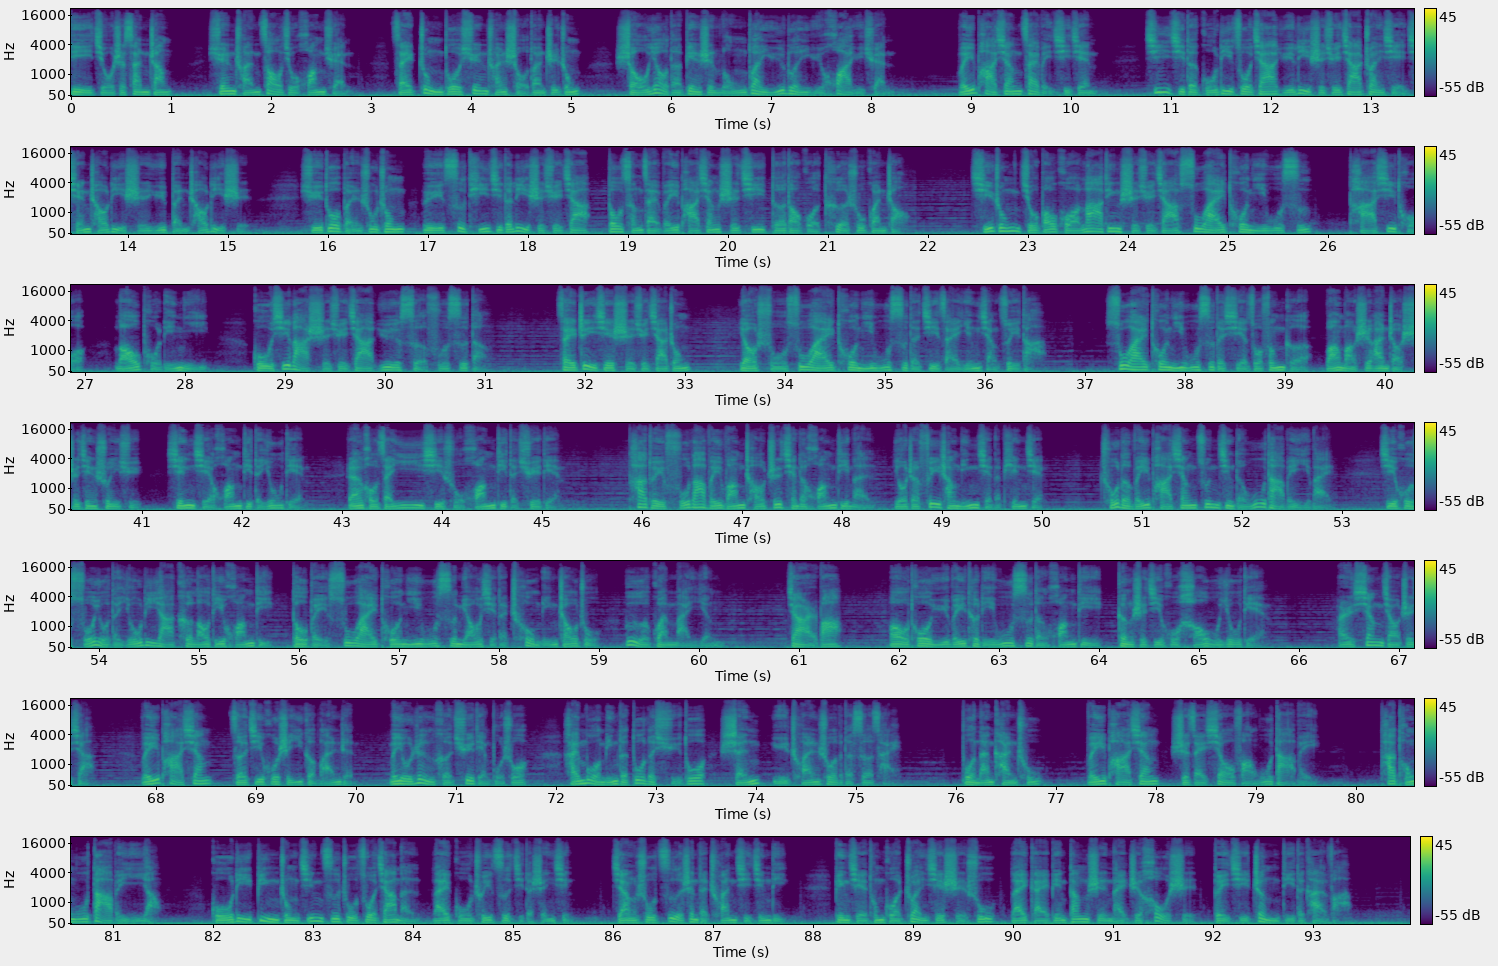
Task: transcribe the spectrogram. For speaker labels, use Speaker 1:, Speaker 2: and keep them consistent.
Speaker 1: 第九十三章宣传造就皇权。在众多宣传手段之中，首要的便是垄断舆论与话语权。维帕乡在位期间，积极的鼓励作家与历史学家撰写前朝历史与本朝历史。许多本书中屡次提及的历史学家，都曾在维帕乡时期得到过特殊关照，其中就包括拉丁史学家苏埃托尼乌斯、塔西佗、老普林尼。古希腊史学家约瑟夫斯等，在这些史学家中，要数苏埃托尼乌斯的记载影响最大。苏埃托尼乌斯的写作风格往往是按照时间顺序，先写皇帝的优点，然后再一一细数皇帝的缺点。他对弗拉维王朝之前的皇帝们有着非常明显的偏见，除了维帕乡尊敬的乌大维以外。几乎所有的尤利亚克劳迪皇帝都被苏埃托尼乌斯描写的臭名昭著、恶贯满盈，加尔巴、奥托与维特里乌斯等皇帝更是几乎毫无优点，而相较之下，维帕乡则几乎是一个完人，没有任何缺点不说，还莫名的多了许多神与传说的色彩。不难看出，维帕乡是在效仿乌大维，他同乌大维一样。鼓励并重金资助作家们来鼓吹自己的神性，讲述自身的传奇经历，并且通过撰写史书来改变当时乃至后世对其政敌的看法。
